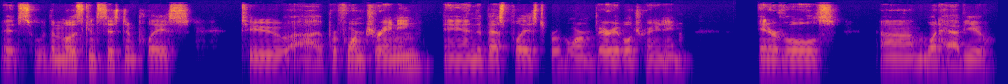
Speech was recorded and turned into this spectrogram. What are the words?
It's the most consistent place to uh, perform training and the best place to perform variable training, intervals, um, what have you.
